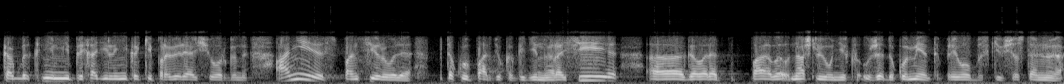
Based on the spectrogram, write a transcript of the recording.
как бы к ним не приходили никакие проверяющие органы. Они спонсировали такую партию, как «Единая Россия», э, говорят, по, нашли у них уже документы при обыске и все остальное.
